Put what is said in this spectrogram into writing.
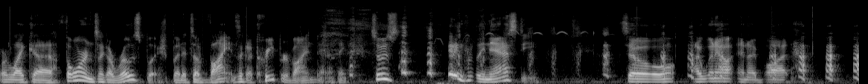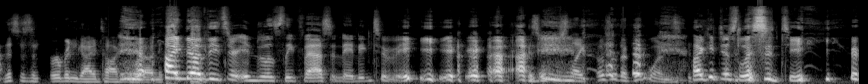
or like uh thorns like a rose bush, but it's a vine, it's like a creeper vine kind of thing. So it was getting really nasty. So I went out and I bought this is an urban guy talking about I know these are endlessly fascinating to me. just like those are the good ones. I could just listen to you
